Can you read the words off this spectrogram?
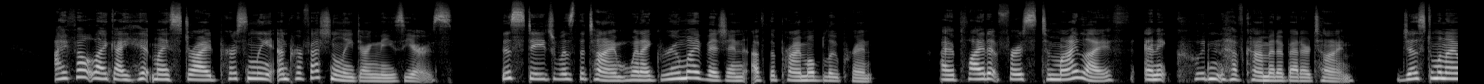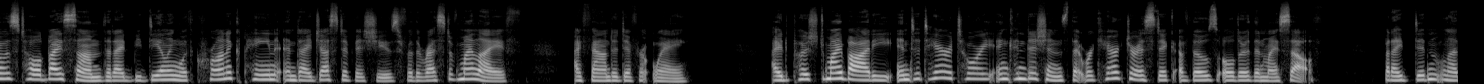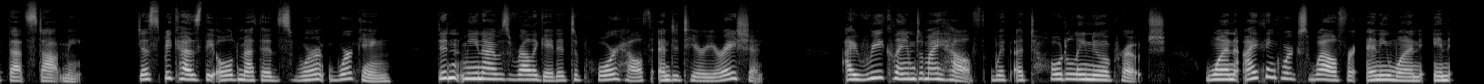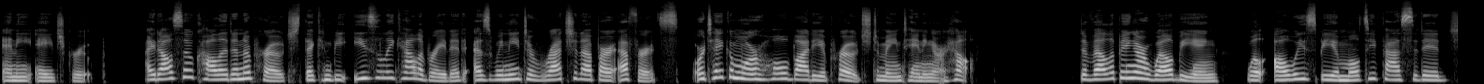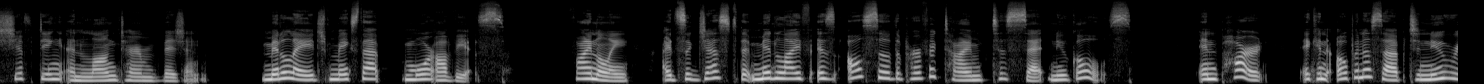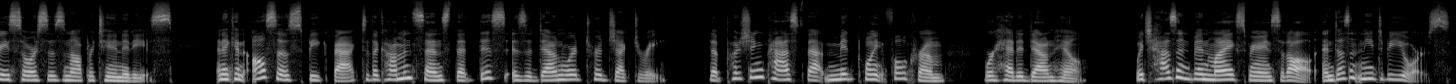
I felt like I hit my stride personally and professionally during these years. This stage was the time when I grew my vision of the primal blueprint I applied it first to my life, and it couldn't have come at a better time. Just when I was told by some that I'd be dealing with chronic pain and digestive issues for the rest of my life, I found a different way. I'd pushed my body into territory and conditions that were characteristic of those older than myself, but I didn't let that stop me. Just because the old methods weren't working didn't mean I was relegated to poor health and deterioration. I reclaimed my health with a totally new approach, one I think works well for anyone in any age group. I'd also call it an approach that can be easily calibrated as we need to ratchet up our efforts or take a more whole body approach to maintaining our health. Developing our well being will always be a multifaceted, shifting, and long term vision. Middle age makes that more obvious. Finally, I'd suggest that midlife is also the perfect time to set new goals. In part, it can open us up to new resources and opportunities and it can also speak back to the common sense that this is a downward trajectory, that pushing past that midpoint fulcrum, we're headed downhill, which hasn't been my experience at all and doesn't need to be yours.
